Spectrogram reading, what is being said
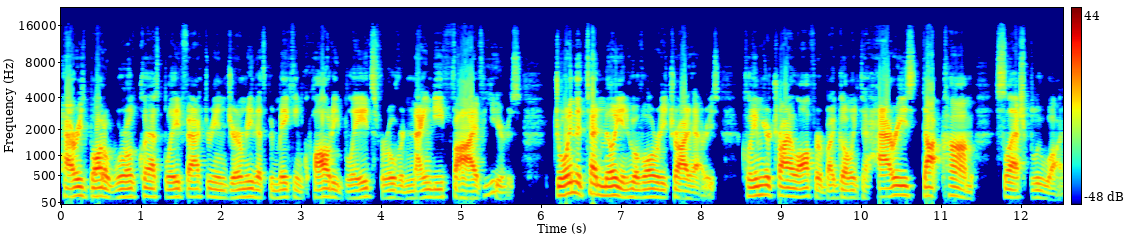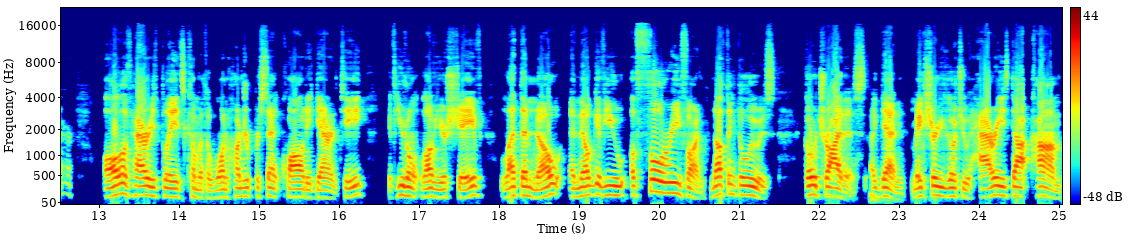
Harry's bought a world class blade factory in Germany that's been making quality blades for over 95 years. Join the 10 million who have already tried Harry's. Claim your trial offer by going to harrys.com slash bluewire. All of Harry's blades come with a 100% quality guarantee. If you don't love your shave, let them know and they'll give you a full refund. Nothing to lose. Go try this. Again, make sure you go to harrys.com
